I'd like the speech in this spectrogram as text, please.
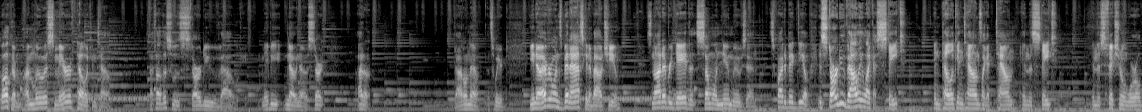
Welcome, I'm Lewis, Mayor of Pelican Town. I thought this was Stardew Valley. Maybe, no, no, start, I don't, I don't know, that's weird. You know, everyone's been asking about you. It's not every day that someone new moves in. It's quite a big deal. Is Stardew Valley like a state? In Pelican Town's like a town in the state? In this fictional world?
